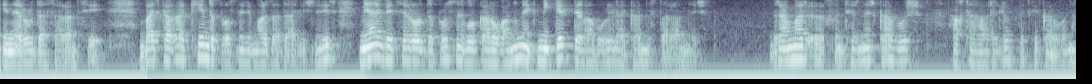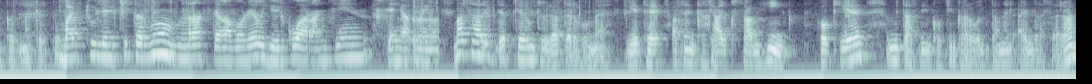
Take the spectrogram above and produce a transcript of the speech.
9-րդ դասարանցի, բայց քաղաքի դպրոցների մարզադահլիճներից միայն 6-րդ դպրոցն է, որ կարողանում ենք մի կերպ տեղավորել այդքան նստարաններ։ Դրա համար խնդիրներ կա, որ հաղթահարելով պետք է կարողանան կազմակերպել։ Բայց թույլ չի տրվում նրանց տեղավորել երկու առանձին սենյակներ։ Բացառիկ դեպքերում թույլատրվում է, եթե ասենք 125 հոգի են, մի 15 հոգին կարող են տանել այլ դասարան,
